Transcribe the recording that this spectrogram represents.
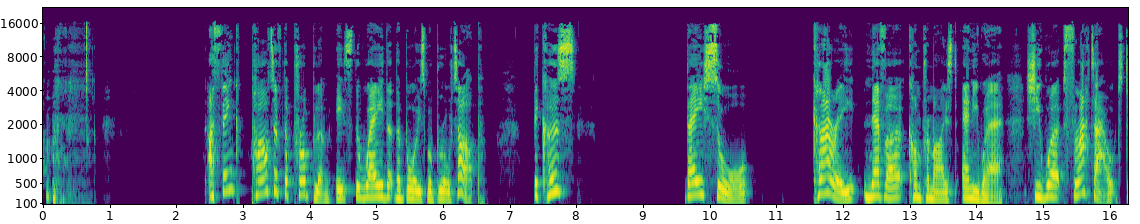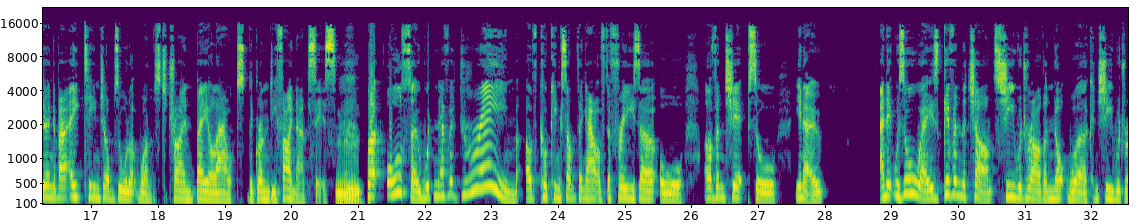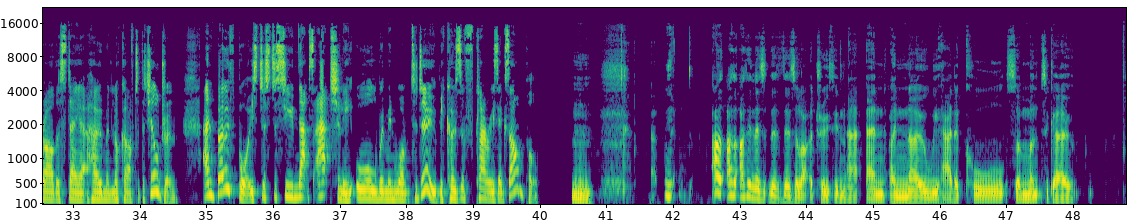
i think part of the problem is the way that the boys were brought up because they saw Clarrie never compromised anywhere. She worked flat out, doing about 18 jobs all at once to try and bail out the Grundy finances, Mm, but also would never dream of cooking something out of the freezer or oven chips or, you know. And it was always given the chance, she would rather not work and she would rather stay at home and look after the children. And both boys just assume that's actually all women want to do because of Clarrie's example. Mm. I, I- I think there's, there's there's a lot of truth in that, and I know we had a call some months ago,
